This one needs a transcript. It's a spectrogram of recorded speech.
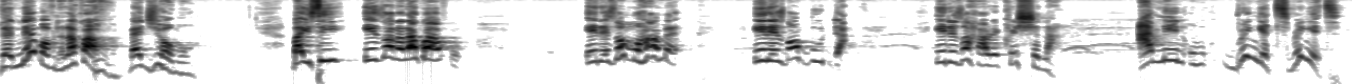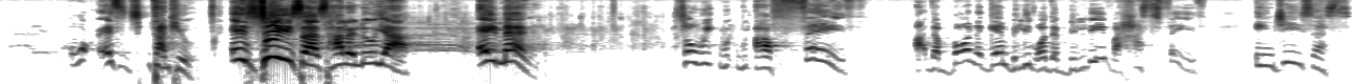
the name of Nana Kwafo. But you see, it's not Nana Kwafo. It is not Muhammad. It is not Buddha. It is not Hare Krishna. I mean, bring it, bring it. It's, thank you. It's Jesus. Hallelujah. Amen. So we, we, we our faith, uh, the born again believer or the believer has faith in Jesus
